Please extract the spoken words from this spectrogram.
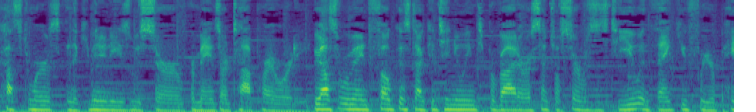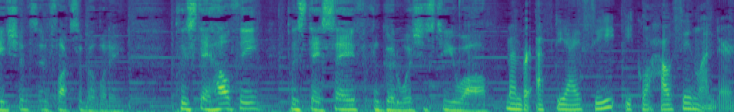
customers, and the communities we serve remains our top priority. We also remain focused on continuing to provide our essential services to you and thank you for your patience and flexibility. Please stay healthy, please stay safe, and good wishes to you all. Member FDIC, Equal Housing Lender.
